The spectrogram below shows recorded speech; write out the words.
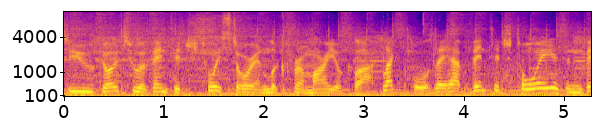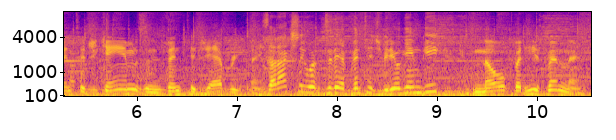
to go to a vintage toy store and look for a Mario clock. Collectibles. They have vintage toys and vintage games and vintage everything. Is that actually what, do they have vintage video game geek? No, but he's been there.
